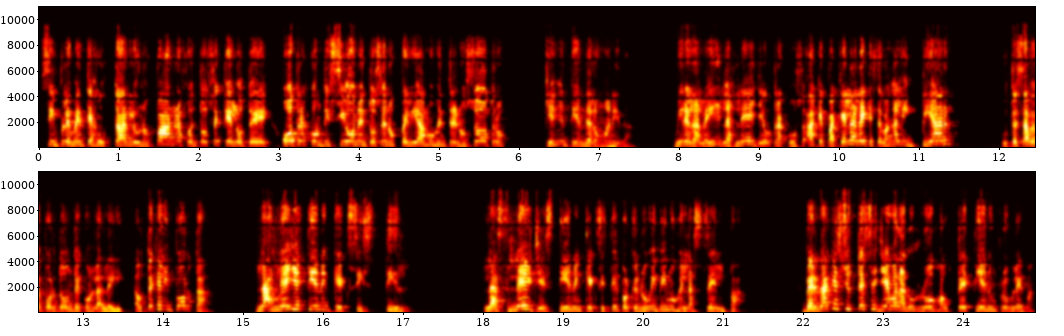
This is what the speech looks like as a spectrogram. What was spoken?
simplemente ajustarle unos párrafos, entonces que los de otras condiciones, entonces nos peleamos entre nosotros. ¿Quién entiende a la humanidad? Mire, la ley, las leyes, otra cosa. Ah, que para qué la ley, que se van a limpiar. Usted sabe por dónde con la ley. ¿A usted qué le importa? Las leyes tienen que existir. Las leyes tienen que existir porque no vivimos en la selva. ¿Verdad que si usted se lleva la luz roja, usted tiene un problema?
